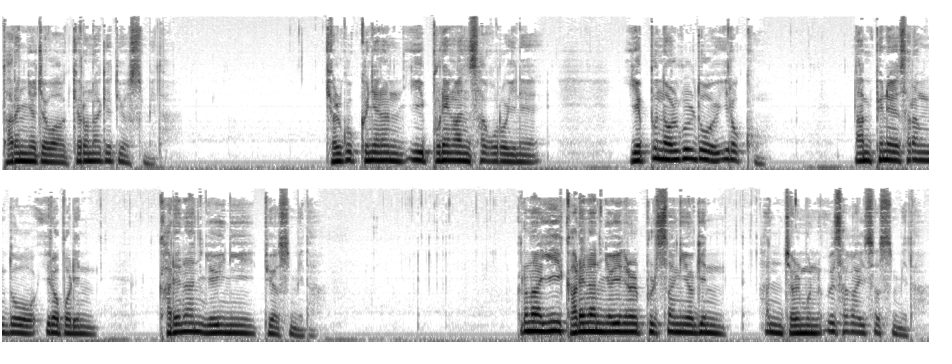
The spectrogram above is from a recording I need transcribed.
다른 여자와 결혼하게 되었습니다. 결국 그녀는 이 불행한 사고로 인해 예쁜 얼굴도 잃었고 남편의 사랑도 잃어버린 가련한 여인이 되었습니다. 그러나 이 가련한 여인을 불쌍히 여긴 한 젊은 의사가 있었습니다.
